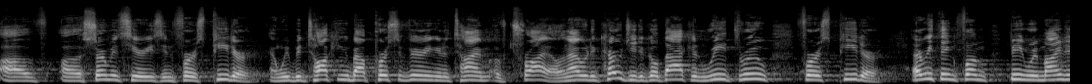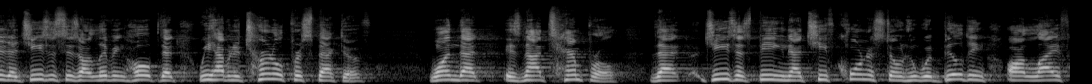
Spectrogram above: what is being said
of a sermon series in 1 Peter, and we've been talking about persevering in a time of trial. And I would encourage you to go back and read through 1 Peter. Everything from being reminded that Jesus is our living hope, that we have an eternal perspective, one that is not temporal, that Jesus being that chief cornerstone who we're building our life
